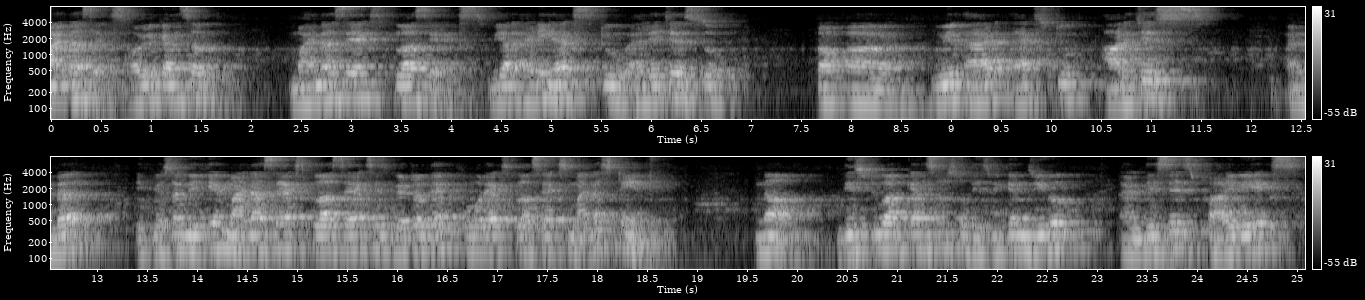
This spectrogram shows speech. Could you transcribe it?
minus x how will cancel minus x plus x. We are adding x to LHS so from uh, we will add x to RHS and the equation became minus x plus x is greater than 4x plus x minus 10 now these two are cancelled so this became 0 and this is 5x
